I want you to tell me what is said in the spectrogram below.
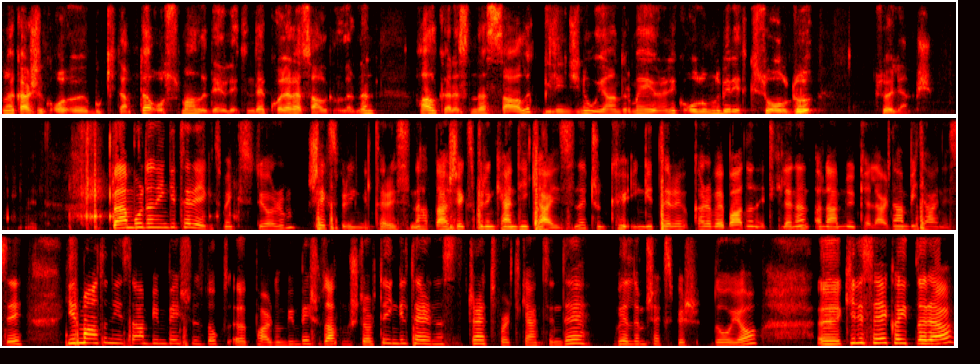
Buna karşılık e, bu kitapta Osmanlı Devleti'nde kolera salgınlarının halk arasında sağlık bilincini uyandırmaya yönelik olumlu bir etkisi olduğu söylenmiş. Ben buradan İngiltere'ye gitmek istiyorum. Shakespeare İngiltere'sine hatta Shakespeare'in kendi hikayesine. Çünkü İngiltere kara vebadan etkilenen önemli ülkelerden bir tanesi. 26 Nisan 1509, e, pardon 1564'te İngiltere'nin Stratford kentinde William Shakespeare doğuyor. E, kiliseye kayıtlara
